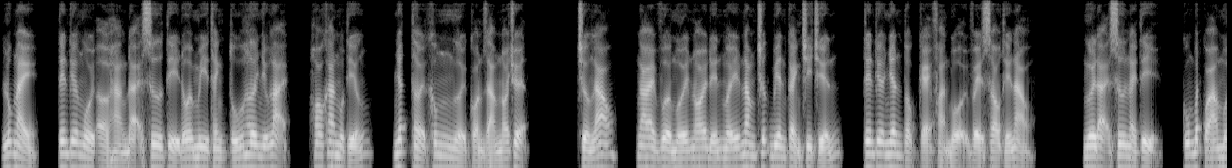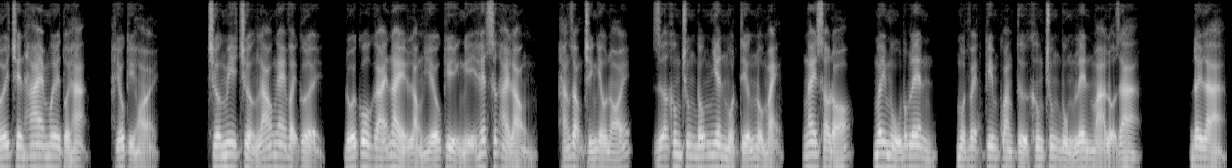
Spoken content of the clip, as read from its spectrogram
Lúc này, tên kia ngồi ở hàng đại sư tỷ đôi mi thanh tú hơi nhữ lại, ho khan một tiếng, nhất thời không người còn dám nói chuyện. Trường lão, ngài vừa mới nói đến mấy năm trước biên cảnh chi chiến, tên kia nhân tộc kẻ phản bội về sau thế nào? Người đại sư này tỷ, cũng bất quá mới trên hai mươi tuổi hạ, hiếu kỳ hỏi. Trường mi trưởng lão nghe vậy cười, đối cô gái này lòng hiếu kỳ nghĩ hết sức hài lòng háng giọng chính yếu nói, giữa không trung bỗng nhiên một tiếng nổ mạnh, ngay sau đó, mây mù bốc lên, một vệt kim quang từ không trung bùng lên mà lộ ra. Đây là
